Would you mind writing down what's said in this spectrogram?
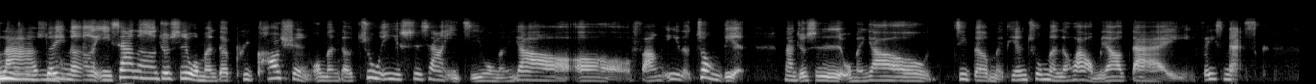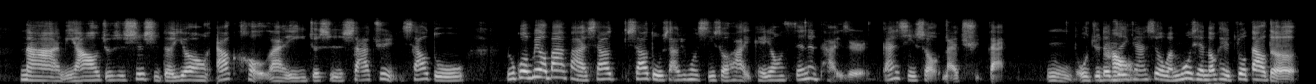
啦，嗯、所以呢，以下呢就是我们的 precaution，我们的注意事项以及我们要呃防疫的重点，那就是我们要记得每天出门的话，我们要戴 face mask，那你要就是适时的用 alcohol 来就是杀菌消毒，如果没有办法消消毒杀菌或洗手的话，也可以用 sanitizer 干洗手来取代。嗯，我觉得这应该是我们目前都可以做到的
